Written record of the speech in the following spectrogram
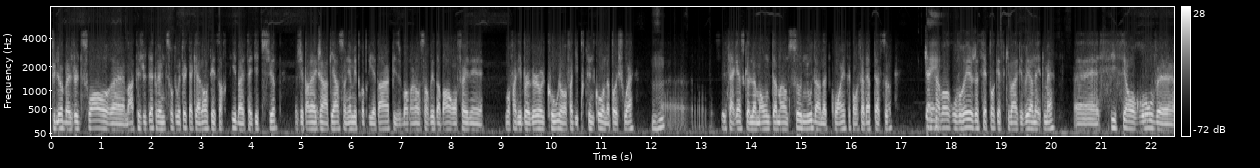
Puis là, ben, jeudi soir, euh, ben, en fait, jeudi après-midi sur Twitter, quand l'annonce est sortie, ben, ça a été tout de suite. J'ai parlé avec Jean-Pierre, Sonia, mes propriétaires, puis j'ai dit, bon, ben, on sort d'abord, on fait des, on va faire des burgers cool, on va faire des poutines cool, on n'a pas le choix. Mhm. Ça reste que le monde demande ça, nous, dans notre coin, fait qu'on s'adapte à ça. Quand Ben- ça va rouvrir, je sais pas qu'est-ce qui va arriver, honnêtement. Euh, si, si on rouvre, euh,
